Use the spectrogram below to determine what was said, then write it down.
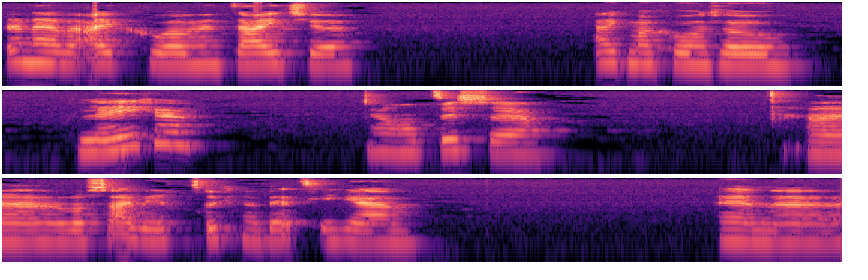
En hebben we eigenlijk gewoon een tijdje, eigenlijk maar gewoon zo gelegen. En ondertussen uh, was zij weer terug naar bed gegaan. En uh,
